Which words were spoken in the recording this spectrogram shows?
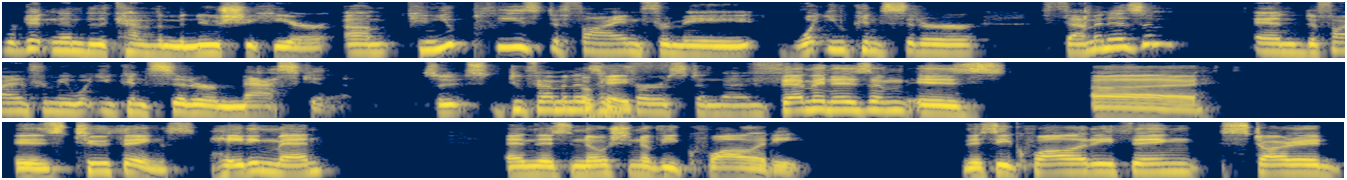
we're getting into the kind of the minutia here. Um, can you please define for me what you consider feminism and define for me what you consider masculine? So do feminism Okay. first, and then feminism is uh is two things hating men and this notion of equality this equality thing started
